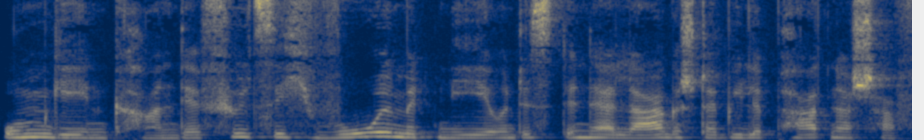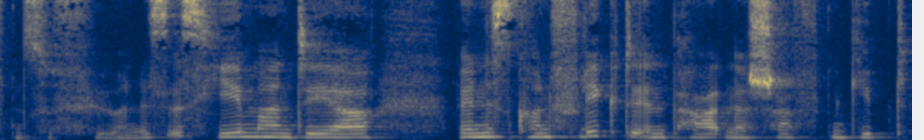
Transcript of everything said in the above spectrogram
umgehen kann, der fühlt sich wohl mit Nähe und ist in der Lage, stabile Partnerschaften zu führen. Es ist jemand, der, wenn es Konflikte in Partnerschaften gibt,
